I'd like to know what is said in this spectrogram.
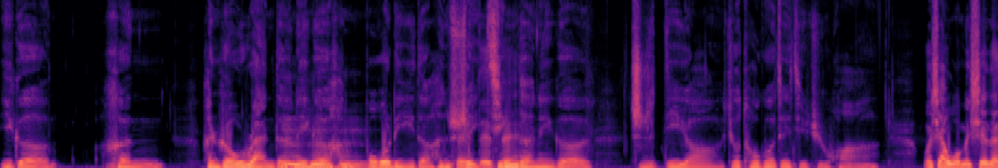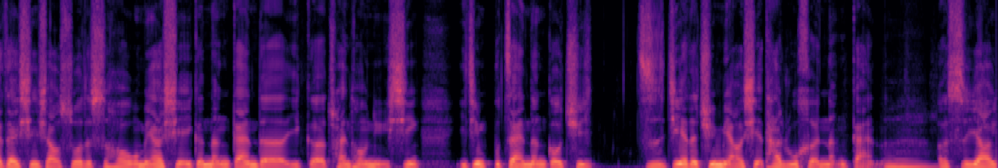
一个很。很柔软的那个，很玻璃的、很水晶的那个质地哦，就透过这几句话。我想我们现在在写小说的时候，我们要写一个能干的一个传统女性，已经不再能够去直接的去描写她如何能干了，嗯，而是要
